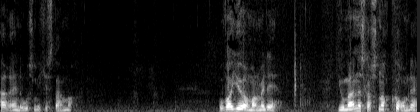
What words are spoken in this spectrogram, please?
her er noe som ikke stemmer. Og hva gjør man med det? Jo, mennesker snakker om det.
